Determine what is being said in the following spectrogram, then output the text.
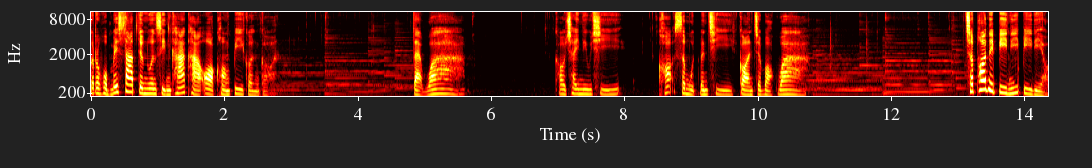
กระผมไม่ทราบจำนวนสินค้าขาออกของปีก่อนๆ แต่ว่า เขาใช้นิ้วชี้เคาะสมุดบัญชีก่อนจะบอกว่า เฉพาะในปีนี้ปีเดียว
